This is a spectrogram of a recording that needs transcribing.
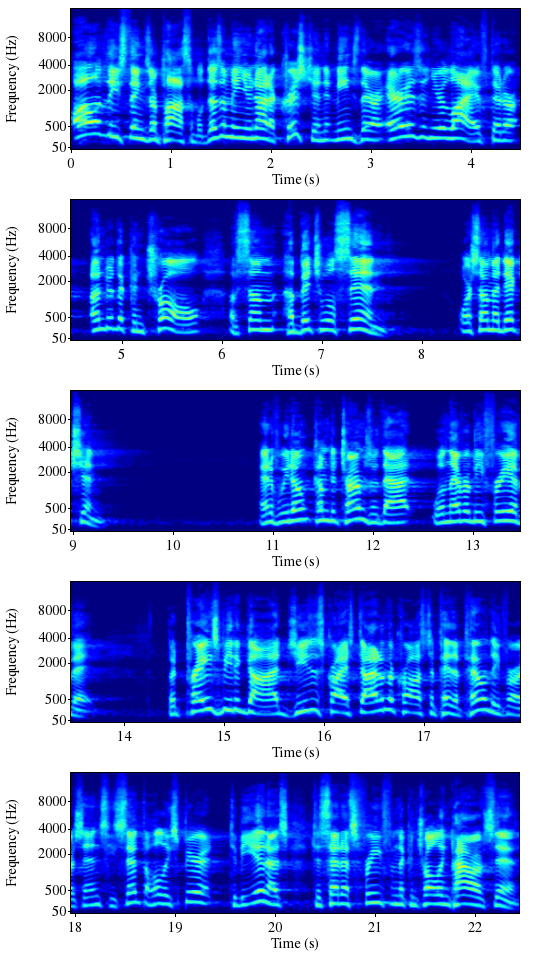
All of these things are possible. Doesn't mean you're not a Christian. It means there are areas in your life that are under the control of some habitual sin or some addiction. And if we don't come to terms with that, we'll never be free of it. But praise be to God, Jesus Christ died on the cross to pay the penalty for our sins. He sent the Holy Spirit to be in us to set us free from the controlling power of sin.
